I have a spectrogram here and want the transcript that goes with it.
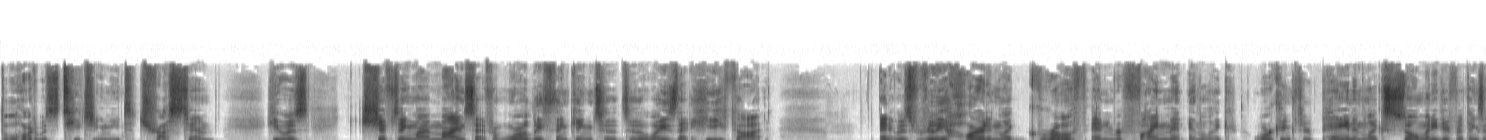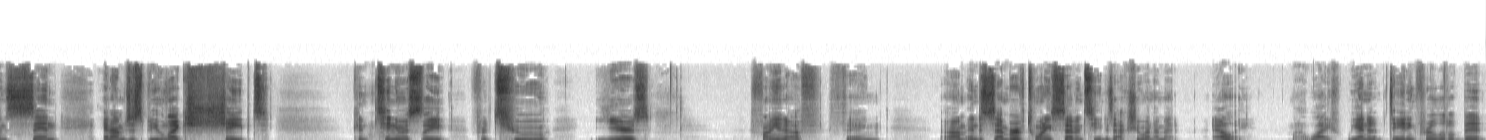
The Lord was teaching me to trust Him. He was shifting my mindset from worldly thinking to, to the ways that He thought. And it was really hard and like growth and refinement and like working through pain and like so many different things and sin. And I'm just being like shaped continuously for two years. Funny enough, thing um, in December of 2017 is actually when I met Ellie, my wife. We ended up dating for a little bit,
